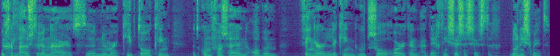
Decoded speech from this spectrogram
U gaat luisteren naar het uh, nummer Keep Talking. Het komt van zijn album Finger Licking Good Soul Organ uit 1966. Lonnie Smith.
